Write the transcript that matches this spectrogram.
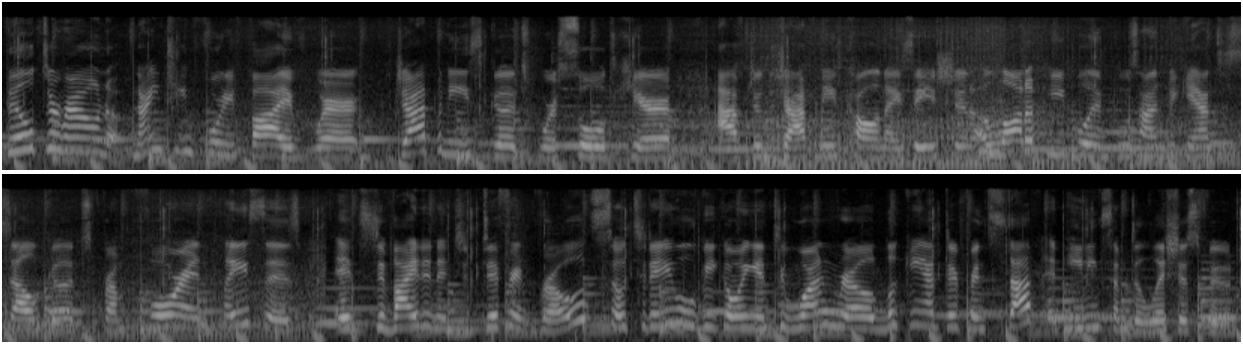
built around 1945 where Japanese goods were sold here after the Japanese colonization. A lot of people in Busan began to sell goods from foreign places. It's divided into different roads. So today we'll be going into one road, looking at different stuff and eating some delicious food.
